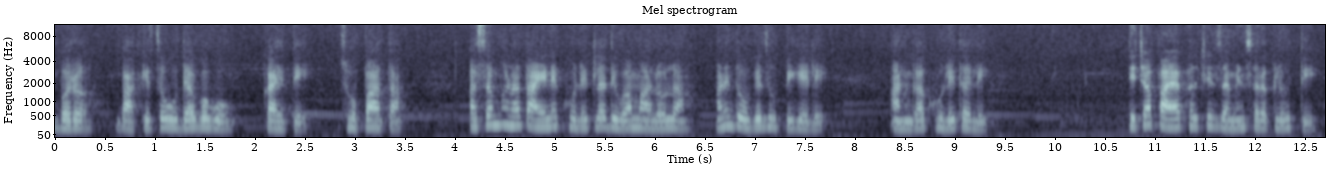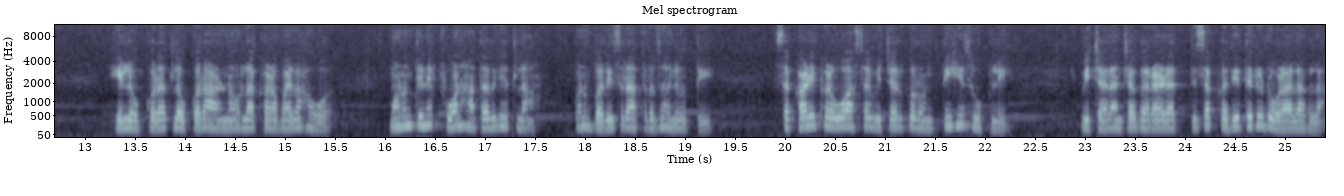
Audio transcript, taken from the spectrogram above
बरं बाकीचं उद्या बघू. काय ते? झोपा आता. असं म्हणत आईने खोलीतला दिवा मालवला. आणि दोघे झोपी गेले. अनगा खोलीत आली. तिच्या पायाखालची जमीन सरकली होती. हे लवकरात लवकर अर्णवला कळवायला हवं. म्हणून तिने फोन हातात घेतला पण बरीच रात्र झाली होती. सकाळी कळवू असा विचार करून तीही झोपली. विचारांच्या गराड्यात तिचा कधीतरी डोळा लागला.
